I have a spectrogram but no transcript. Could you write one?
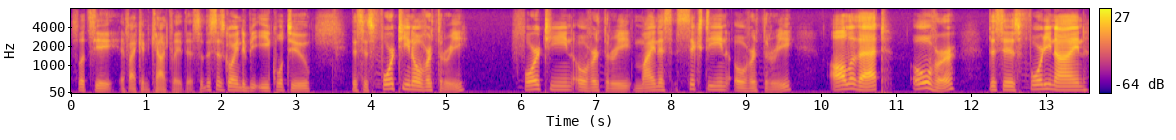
So let's see if I can calculate this. So this is going to be equal to, this is 14 over 3. 14 over 3 minus 16 over 3. All of that over, this is 49,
